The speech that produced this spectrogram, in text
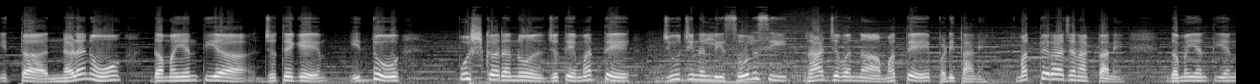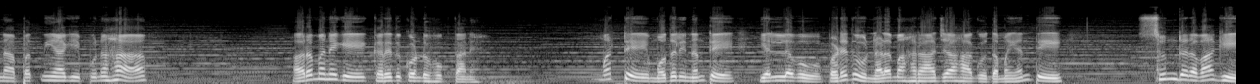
ಇತ್ತ ನಳನು ದಮಯಂತಿಯ ಜೊತೆಗೆ ಇದ್ದು ಪುಷ್ಕರನು ಜೊತೆ ಮತ್ತೆ ಜೂಜಿನಲ್ಲಿ ಸೋಲಿಸಿ ರಾಜ್ಯವನ್ನ ಮತ್ತೆ ಪಡಿತಾನೆ. ಮತ್ತೆ ರಾಜನಾಗ್ತಾನೆ. ದಮಯಂತಿಯನ್ನ ಪತ್ನಿಯಾಗಿ ಪುನಃ ಅರಮನೆಗೆ ಕರೆದುಕೊಂಡು ಹೋಗ್ತಾನೆ. ಮತ್ತೆ ಮೊದಲಿನಂತೆ ಎಲ್ಲವೂ ಪಡೆದು ನಳಮಹಾರಾಜ ಹಾಗೂ ದಮಯಂತಿ ಸುಂದರವಾಗಿ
